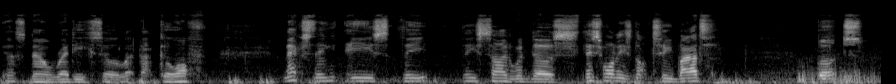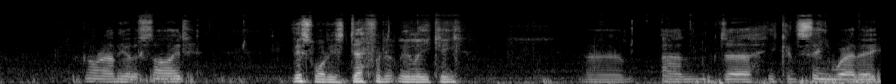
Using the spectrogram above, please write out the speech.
that's now ready. So let that go off. Next thing is the these side windows. This one is not too bad, but go around the other side. This one is definitely leaking, um, and uh, you can see where the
